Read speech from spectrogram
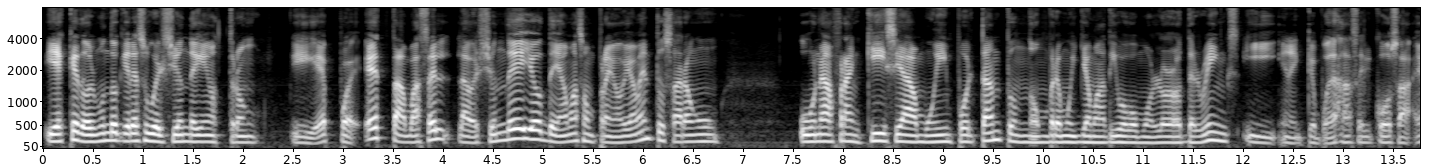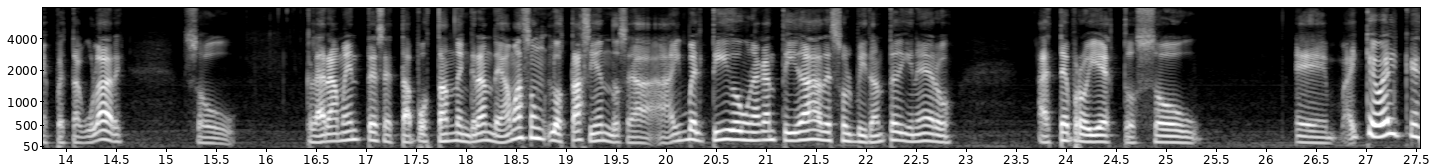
Y es que todo el mundo quiere su versión de Game of Thrones. Y es pues esta va a ser la versión de ellos de Amazon Prime. Obviamente usaron un, una franquicia muy importante, un nombre muy llamativo como Lord of the Rings y en el que puedes hacer cosas espectaculares. So, claramente se está apostando en grande. Amazon lo está haciendo, o sea, ha invertido una cantidad de solvitante dinero a este proyecto. So, eh, hay que ver qué,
